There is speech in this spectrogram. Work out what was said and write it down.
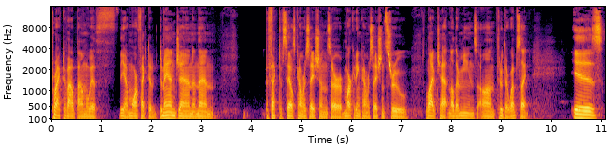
proactive outbound with you know more effective demand gen and then effective sales conversations or marketing conversations through live chat and other means on through their website is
